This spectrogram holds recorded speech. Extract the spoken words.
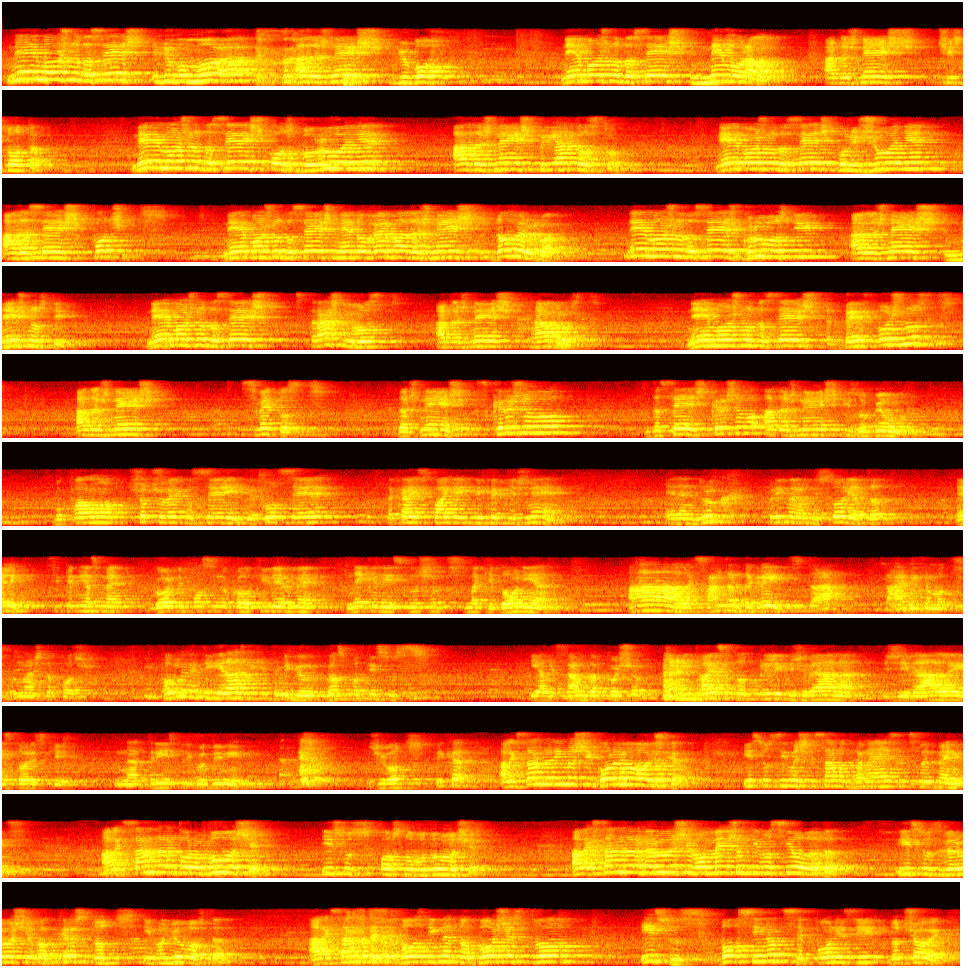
Не е можно да сееш любомора, а да жнееш любов. Не е можно да сееш неморал, а да жнееш чистота. Не е можно да сееш озборување, а да жнееш пријателство. Не е можно да сееш понижување, а да сееш почит. Не е можно да сееш недоверба, а да жнееш доверба. Не е можно да сееш грубости, а да жнееш нежности. Не е можно да сееш страшливост, а да жнееш храброст. Не е можно да сееш безбожност, а да жнееш светост. Да жнееш скржаво, да сееш скржаво, а да жнееш изобилно. Буквално, що човек го сее и какво сее, така изпага и дека ќе жнее. Еден друг пример од историјата, ели, сите ние сме горди посебно кога отидевме некаде и слушат Македонија. А, Александър the да, да, викам од нашата почва. Погледнете ги разликите меѓу Господ Исус и Александър, кој што и двајцата од прилика живеа на живеале историски на 33 години живот. Вика, Александър имаше голема войска. Исус имаше само 12 следбеници. Александър поробуваше. Исус ослободуваше. Александър веруваше во мечот и во силата. Исус веруваше во крстот и во љубовта. Александър се воздигна до божество. Исус, Бог Синот, се понизи до човек.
